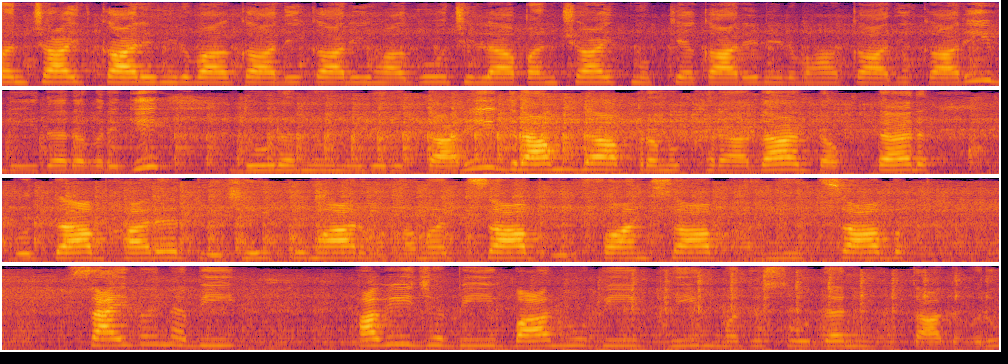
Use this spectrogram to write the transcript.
ಪಂಚಾಯತ್ ಕಾರ್ಯನಿರ್ವಾಹಕ ಅಧಿಕಾರಿ ಹಾಗೂ ಜಿಲ್ಲಾ ಪಂಚಾಯತ್ ಮುಖ್ಯ ಕಾರ್ಯನಿರ್ವಾಹಕ ಅಧಿಕಾರಿ ಬೀದರ್ ಅವರಿಗೆ ದೂರನ್ನು ನೀಡಿರುತ್ತಾರೆ. ಗ್ರಾಮದ ಪ್ರಮುಖರಾದ ಡಾಕ್ಟರ್ ಬುದ್ಧಾ ಭಾರತ್ ವಿಜಯ್ ಕುಮಾರ್ ಮೊಹಮ್ಮದ್ ಸಾಬ್, ಇರ್ಫಾನ್ ಸಾಬ್, ಅಹಮೀದ್ ಸಾಬ್ ಸೈವನ್ ನಬಿ, ಹವೀಜಬಿ ಬಾನುಬಿ ಭೀಮ್ ಮಧುಸೂದನ್ ಮುಂತಾದವರು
